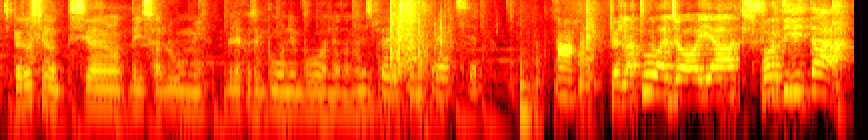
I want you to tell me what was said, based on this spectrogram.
Spero siano, siano dei salumi, delle cose buone buone da Io mangiare. spero sia un pretzel. Ah, Per la tua gioia, sportività,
